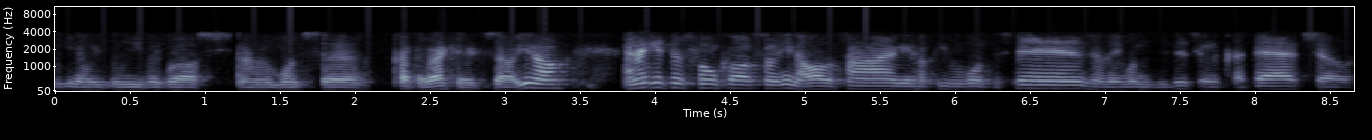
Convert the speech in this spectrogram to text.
you know, we believe Rick Ross um, wants to cut the record. So, you know, and I get those phone calls, from, you know, all the time. You know, people want the stems or they want to do this, they want to cut that. So,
